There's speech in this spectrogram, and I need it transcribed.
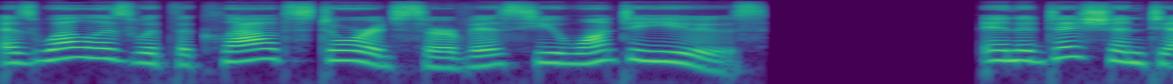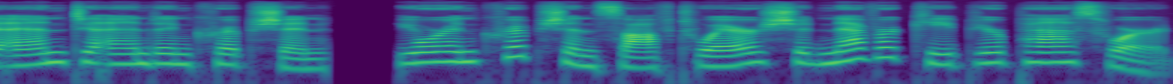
as well as with the cloud storage service you want to use. In addition to end to end encryption, your encryption software should never keep your password.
